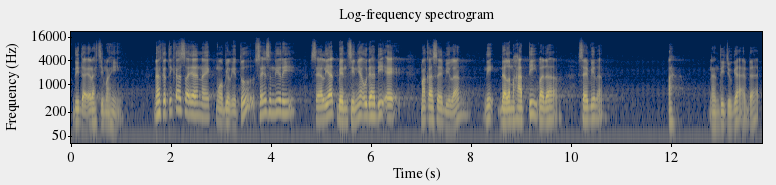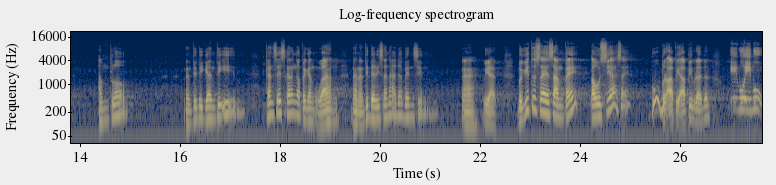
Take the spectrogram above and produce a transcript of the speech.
di daerah Cimahi. Nah ketika saya naik mobil itu, saya sendiri. Saya lihat bensinnya udah di E. Maka saya bilang, nih dalam hati pada saya bilang, ah nanti juga ada amplop. Nanti digantiin. Kan saya sekarang nggak pegang uang. Nah nanti dari sana ada bensin. Nah lihat, begitu saya sampai, tausiah saya, bu berapi-api brother. Ibu-ibu,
